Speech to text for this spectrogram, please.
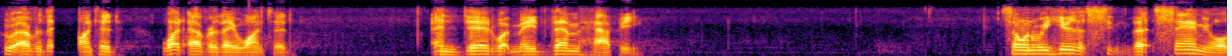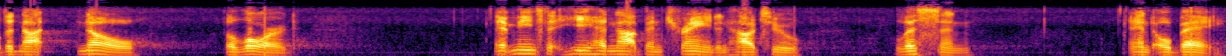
whoever they wanted, whatever they wanted, and did what made them happy. So when we hear that, that Samuel did not know the Lord, it means that he had not been trained in how to listen and obey.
